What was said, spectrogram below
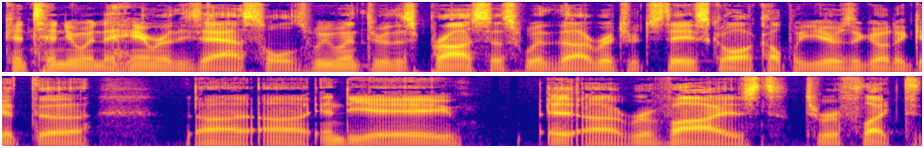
continuing to hammer these assholes. We went through this process with uh, Richard Stayskal a couple years ago to get the uh, uh, NDAA uh, revised to reflect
